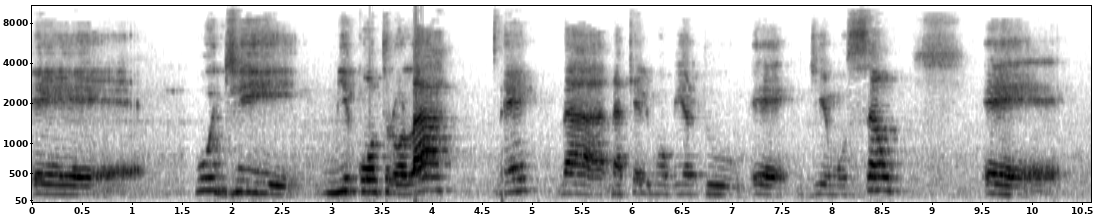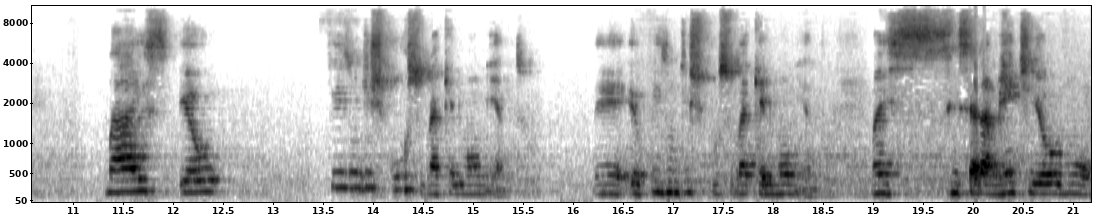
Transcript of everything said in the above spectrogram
é, pude me controlar né, na, naquele momento é, de emoção, é, mas eu fiz um discurso naquele momento. Né, eu fiz um discurso naquele momento mas sinceramente eu não.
